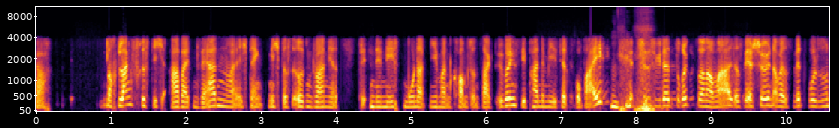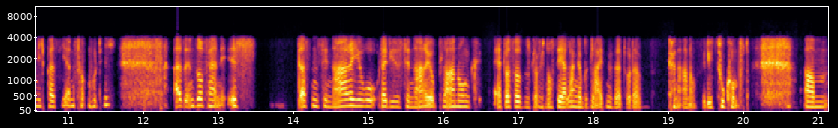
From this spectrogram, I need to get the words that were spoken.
ja, noch langfristig arbeiten werden, weil ich denke nicht, dass irgendwann jetzt in den nächsten Monaten jemand kommt und sagt, übrigens, die Pandemie ist jetzt vorbei, mhm. jetzt ist es wieder zurück zur Normal, das wäre schön, aber das wird wohl so nicht passieren, vermute ich. Also insofern ist das ein Szenario oder diese Szenarioplanung etwas, was uns, glaube ich, noch sehr lange begleiten wird oder keine Ahnung, für die Zukunft. Ähm,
